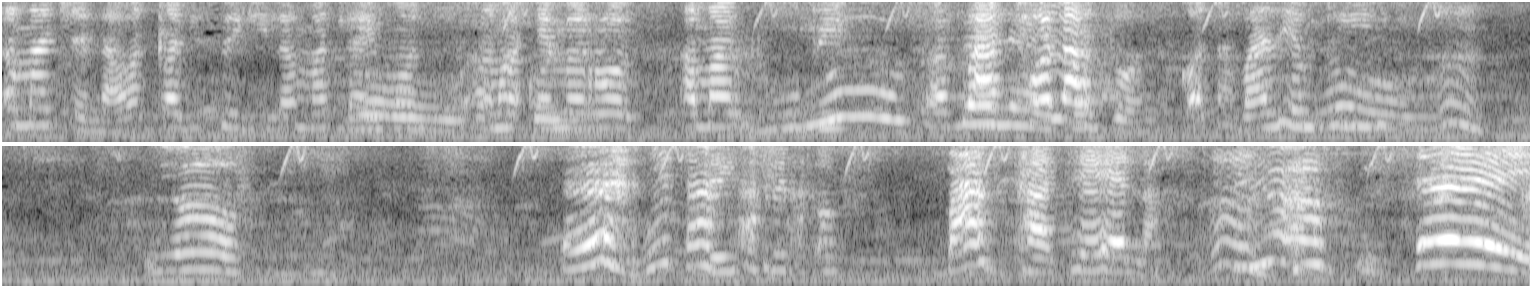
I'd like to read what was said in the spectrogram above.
amatshe lawo axabisekile amadiamond oh, ama-emerald amarubi athola zona kodwa balempilo yo which they strip of bazithathela Yeah. Hmm. Hey,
